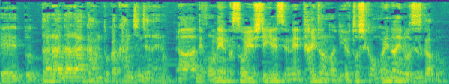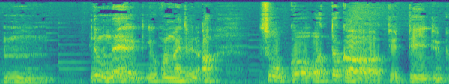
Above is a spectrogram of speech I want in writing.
う、えっ、と、ダラダラ感とか感じんじゃないの？ああ、でもね、そういう指摘ですよね。怠惰な理由としか思えないのですかと。うん。でもね、よく考えてみると、あ、そうか、終わったかって言って、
